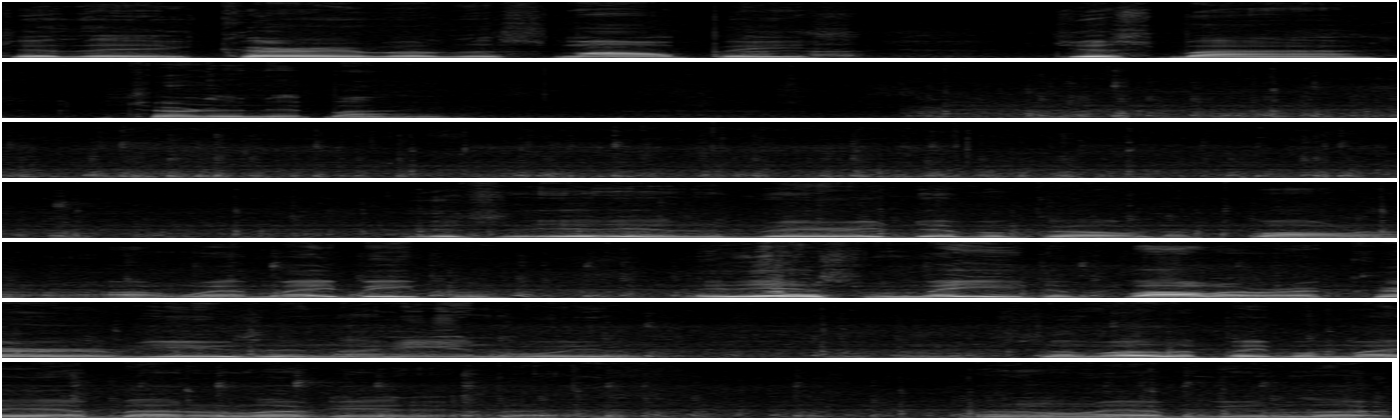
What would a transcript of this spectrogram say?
to the curve of the small piece Uh-huh. just by turning it by hand. It's, it is very difficult to follow, uh, well, it may be for, it is for me to follow a curve using the hand wheel. Some other people may have better luck at it, but I don't have good luck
